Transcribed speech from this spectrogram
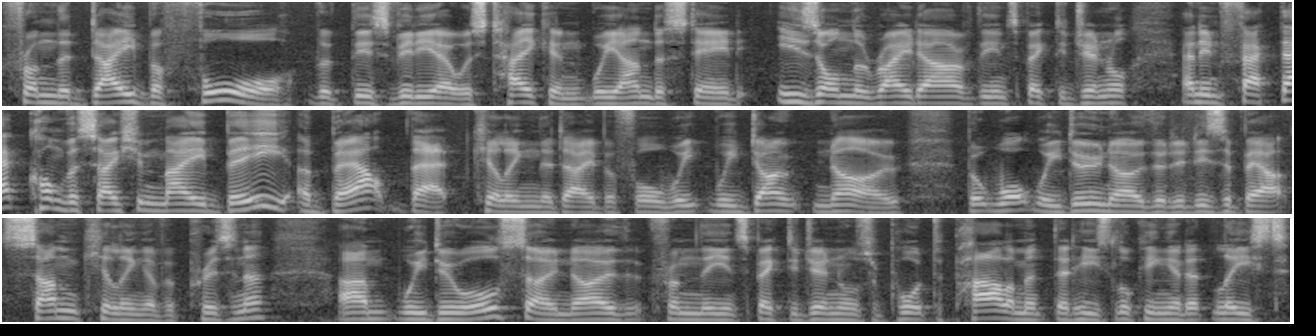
from the day before that this video was taken, we understand is on the radar of the Inspector General. And in fact, that conversation may be about that killing the day before. We, we don't know. But what we do know that it is about some killing of a prisoner. Um, we do also know that from the Inspector General's report to Parliament that he's looking at at least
